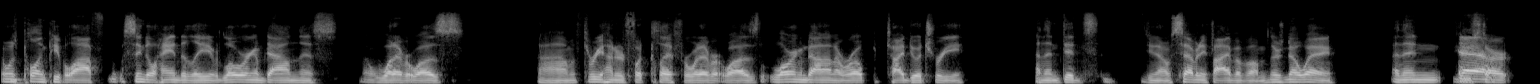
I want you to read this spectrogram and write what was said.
and was pulling people off single handedly, lowering them down this whatever it was um, 300 foot cliff or whatever it was, lowering them down on a rope tied to a tree, and then did you know 75 of them. There's no way. And then yeah. you start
